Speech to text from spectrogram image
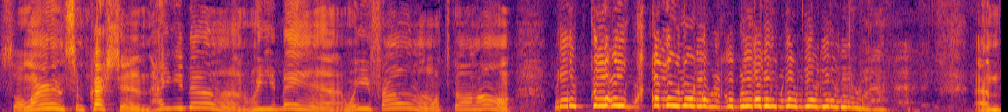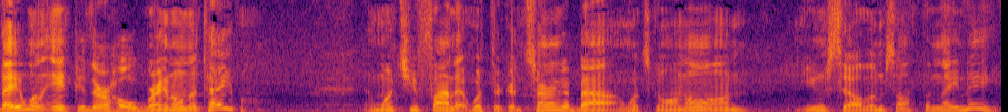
So learn some questions. How you doing? Where you been? Where you from? What's going on? And they will empty their whole brain on the table. And once you find out what they're concerned about and what's going on, you can sell them something they need.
